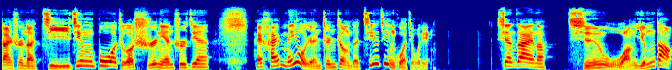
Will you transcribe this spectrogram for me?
但是呢，几经波折，十年之间，还还没有人真正的接近过九鼎。现在呢，秦武王嬴荡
